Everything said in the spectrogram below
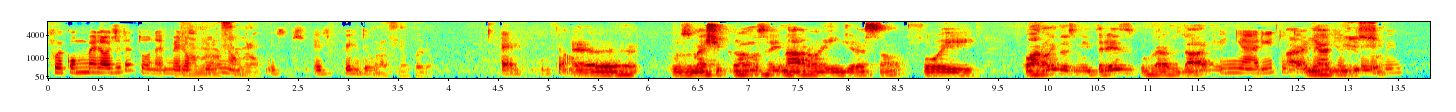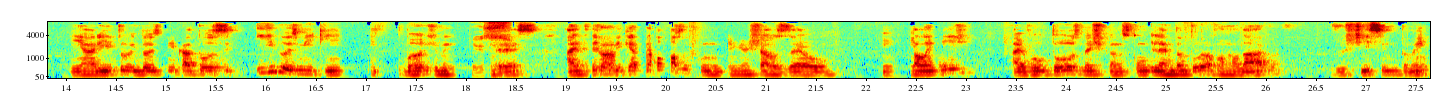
foi como melhor diretor, né? Melhor Não, filme, melhor não. filme, não. Ele, ele perdeu. Agora, filme, perdão. É, então. É, os mexicanos reinaram aí em direção. Foi Cuarón em 2013 por Gravidade, Inharito Ah, também já Iñárritu. teve. Inharito em 2014 e 2015, Birdman Isso. Congresso. Aí teve uma pequena pausa com o Damien Chazelle em Valente. Aí voltou os mexicanos com o Guilherme Del Toro, A Forma da Água, justíssimo também.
